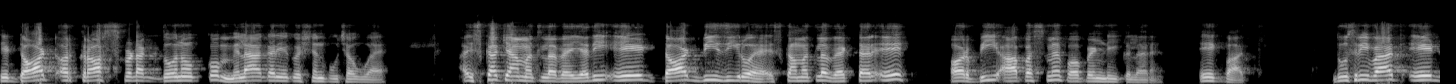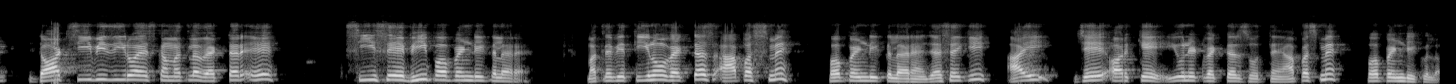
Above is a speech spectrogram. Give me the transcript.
ये डॉट और क्रॉस प्रोडक्ट दोनों को मिलाकर ये क्वेश्चन पूछा हुआ है। इसका क्या मतलब है? यदि ए डॉट बी ज़ीरो है, इसका मतलब वेक्टर ए और बी आपस में परपेंडिकुलर है। एक बात। दूसरी बात ए डॉट सी भी ज़ीरो है, इसका मतलब वेक्टर ए, सी से भी परपेंडिकुलर है। मतलब ये तीनों वेक्टर्स आपस में परपेंडिकुलर हैं, जैसे कि आई, जे और के यूनिट वेक्टर्स होते हैं, आपस में परपेंडिकुलर।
